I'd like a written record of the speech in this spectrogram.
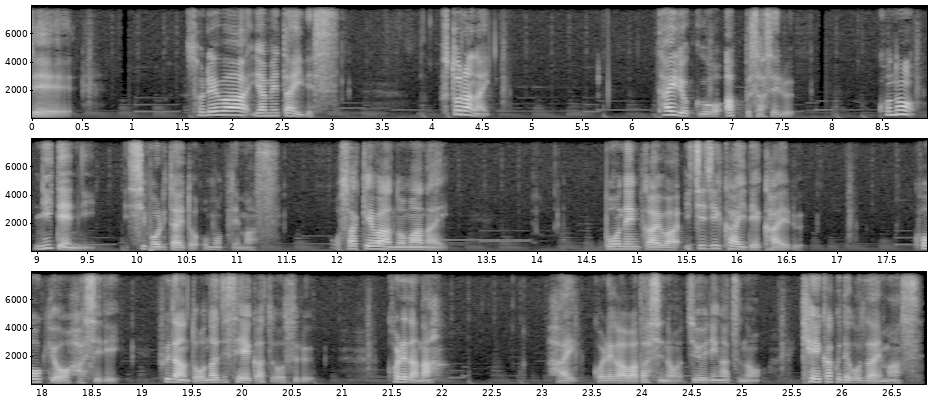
てそれはやめたいです。太らない。体力をアップさせる。この2点に絞りたいと思っています。お酒は飲まない。忘年会は一次会で帰る。皇居を走り普段と同じ生活をする。これだな。はいこれが私の12月の計画でございます。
